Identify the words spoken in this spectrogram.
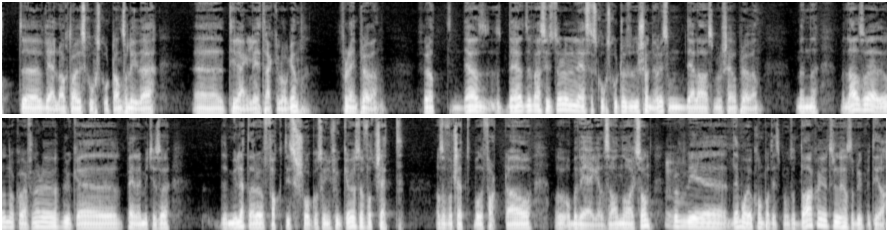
at uh, vedlagt alle skogskortene så ligger det uh, tilgjengelig i trekkerloggen for den prøven. For at det, det, det Jeg syns du leser skogskort, og du skjønner jo liksom del av det som skjer på prøven. Men, men da så er det jo noe, i hvert fall når du bruker peiler mye, så det er mye lettere å faktisk se hvordan den funker hvis du har fått sett, altså fått sett både farta og, og, og bevegelsene og alt sånn. Mm. Det, det må jo komme på et tidspunkt, og da kan du tro du kommer til å bruke mye tid. da.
